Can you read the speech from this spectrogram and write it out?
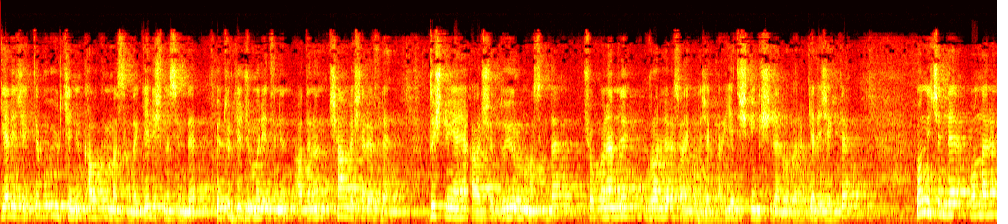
gelecekte bu ülkenin kalkınmasında, gelişmesinde Türkiye Cumhuriyeti'nin adının şan ve şerefle dış dünyaya karşı duyurulmasında çok önemli rollere sahip olacaklar yetişkin kişiler olarak gelecekte. Onun için de onların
